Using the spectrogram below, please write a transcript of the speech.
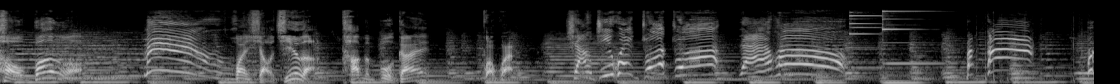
好棒哦！喵，换小鸡了，它们不该。乖乖，小鸡会啄啄，然后叭叭叭叭，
